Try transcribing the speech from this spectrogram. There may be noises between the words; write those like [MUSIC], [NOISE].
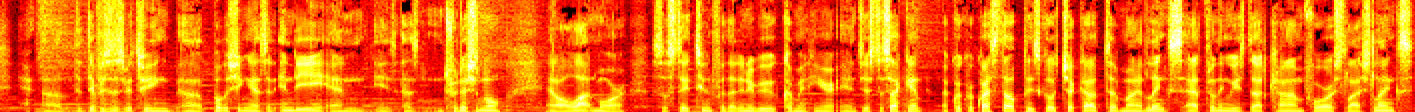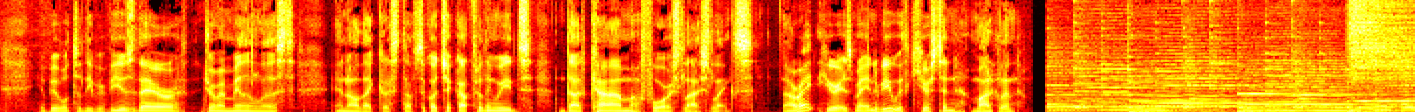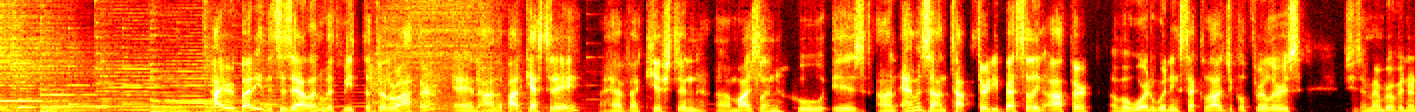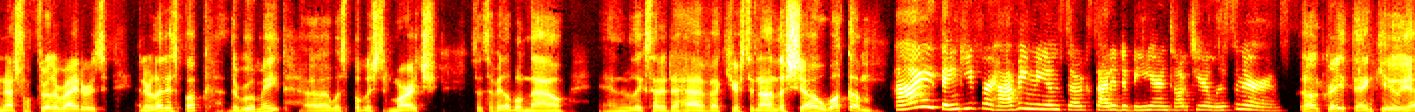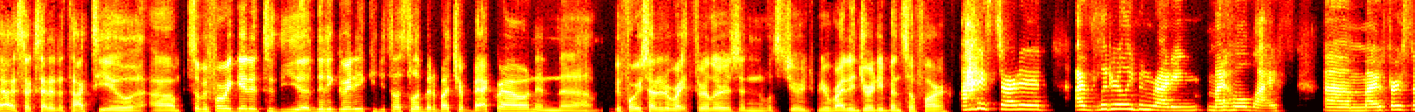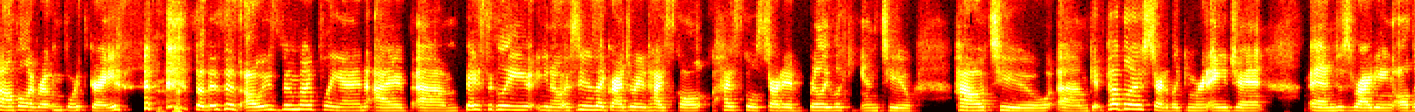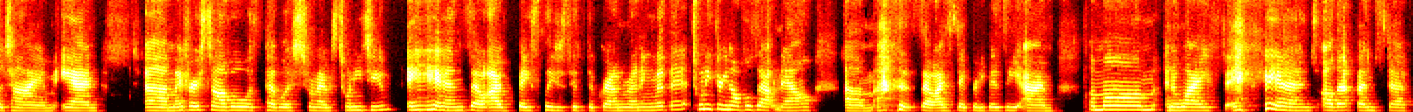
uh, the differences between uh, publishing as an indie and as traditional, and a lot more. So stay tuned for that interview coming here in just a second. A quick request though, please go check out uh, my links at thrillingreads.com forward slash links. You'll be able to leave reviews there, join my mailing list, and all that good stuff. So go check out thrillingreads.com forward slash links. All right, here is my interview with Kiersten Modglin. Hi, everybody. This is Alan with Meet the Thriller Author. And on the podcast today, I have uh, Kiersten uh, Modglin, who is on Amazon top 30 bestselling author of award winning psychological thrillers. She's a member of International Thriller Writers. And her latest book, The Roommate, uh, was published in March. So it's available now and really excited to have uh, Kiersten on the show. Welcome. Hi, thank you for having me. I'm so excited to be here and talk to your listeners. Oh, great. Thank you. Yeah, so excited to talk to you. Um, so, before we get into the uh, nitty gritty, can you tell us a little bit about your background and uh, before you started to write thrillers and what's your, your writing journey been so far? I started, I've literally been writing my whole life. Um, my first novel I wrote in fourth grade. [LAUGHS] so this has always been my plan. I've um, basically, you know, as soon as I graduated high school, high school started really looking into how to um, get published, started looking for an agent and just writing all the time. And um, my first novel was published when I was 22. [LAUGHS] And so I've basically just hit the ground running with it. 23 novels out now. Um, [LAUGHS] so I stay pretty busy. I'm a mom and a wife and all that fun stuff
